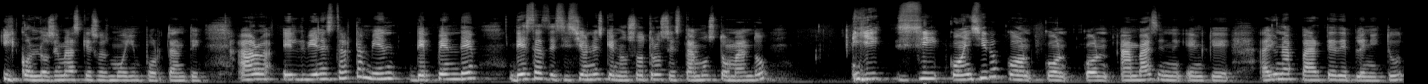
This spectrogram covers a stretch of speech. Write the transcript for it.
y con los demás, que eso es muy importante. Ahora, el bienestar también depende de esas decisiones que nosotros estamos tomando. Y sí, coincido con, con, con ambas en, en, que hay una parte de plenitud,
